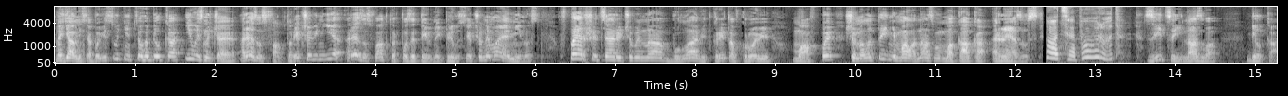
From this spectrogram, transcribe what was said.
наявність або відсутність цього білка, і визначає резус-фактор. Якщо він є, резус-фактор позитивний, плюс, якщо немає, мінус. Вперше ця речовина була відкрита в крові мавпи, що на латині мала назву макака резус. Оце поворот. Звідси і назва білка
